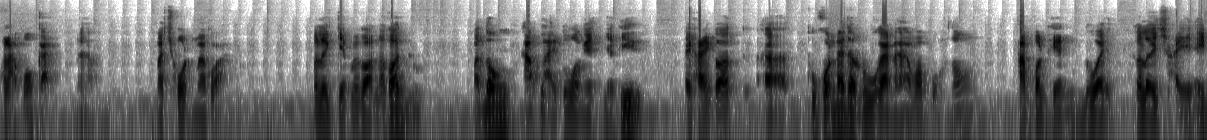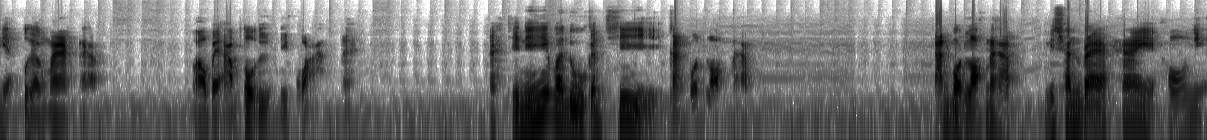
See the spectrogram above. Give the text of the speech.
พลังป้องกันนะครับ มาชนมากกว่า ก็เลยเก็บไว้ก่อน แล้วก็มันต้องอัพหลายตัวไงอย่างที่ใครๆก็ทุกคนน่าจะรู้กันนะครับว่าผมต้องทำคอนเทนต์ด้วย ก็เลยใช้ไอเนี้ยเปลืองมากนะครับ เอาไปอัพตัวอื่นดีกว่านะทีนี้มาดูกันที่การปลดล็อกนะครับ การปลดล็อกนะครับ มิชชั่นแรกให้เอาเนี่ย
